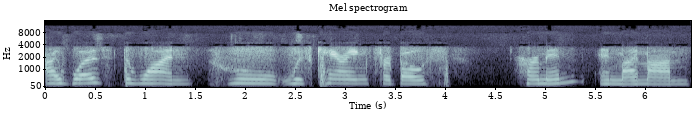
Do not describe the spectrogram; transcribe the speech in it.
I was the one who was caring for both Herman and my mom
